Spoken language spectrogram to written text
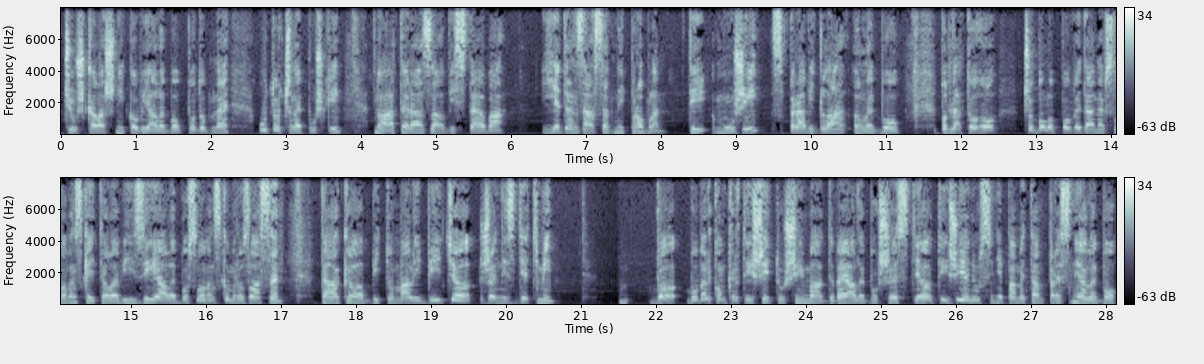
či už kalašníkovi alebo podobné útočné pušky. No a teraz vystáva jeden zásadný problém. Tí muži z pravidla, lebo podľa toho, čo bolo povedané v slovenskej televízii alebo v slovenskom rozhlase, tak eh, by to mali byť eh, ženy s deťmi. V, vo Veľkom Krtíši tuším dve alebo šesť eh, tých žien, už si nepamätám presne, lebo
